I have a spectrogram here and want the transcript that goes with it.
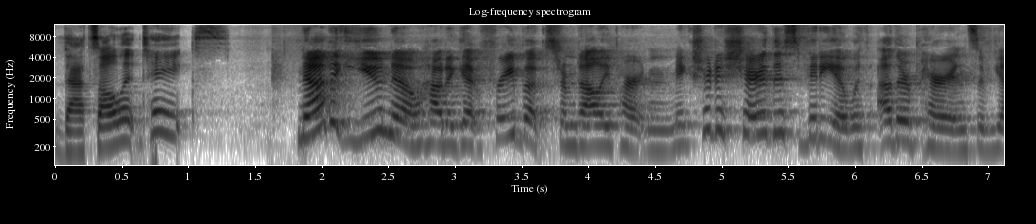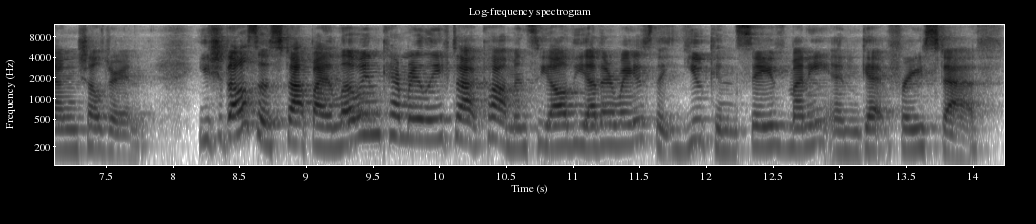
That's all it takes. Now that you know how to get free books from Dolly Parton, make sure to share this video with other parents of young children. You should also stop by lowincomerelief.com and see all the other ways that you can save money and get free stuff.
